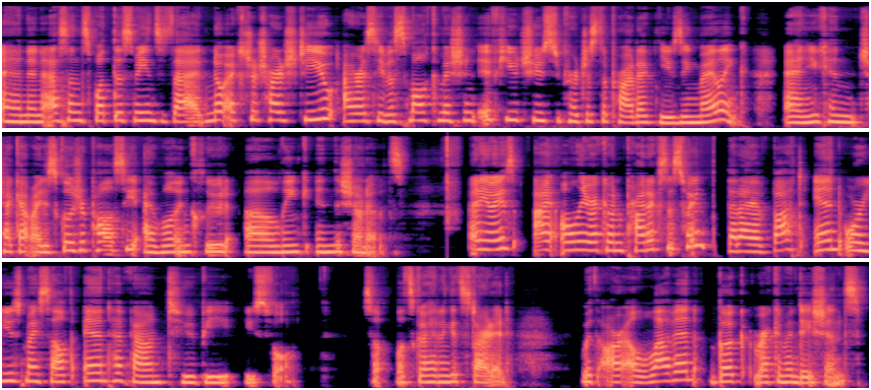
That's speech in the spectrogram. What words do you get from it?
and in essence, what this means is that no extra charge to you. I receive a small commission if you choose to purchase the product using my link. And you can check out my disclosure policy. I will include a link in the show notes. Anyways, I only recommend products this way that I have bought and or used myself and have found to be useful. So let's go ahead and get started with our 11 book recommendations.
